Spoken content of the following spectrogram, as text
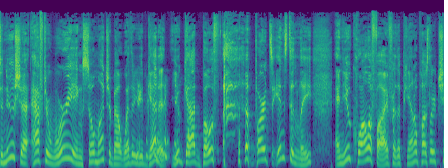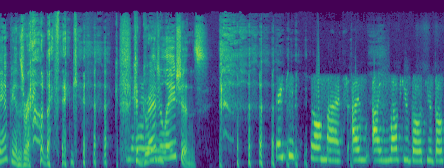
Danusha, after worrying so much about whether you'd get it, you got both parts instantly, and you qualify for the Piano Puzzler Champions round, I think. Congratulations. Thank you so much. I I love you both. You're both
